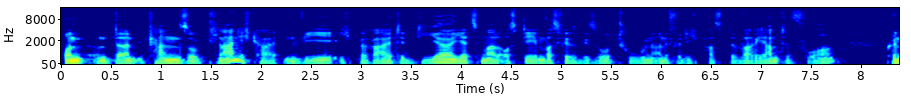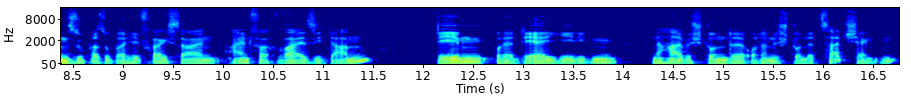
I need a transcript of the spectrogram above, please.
Und, und dann kann so Kleinigkeiten wie ich bereite dir jetzt mal aus dem, was wir sowieso tun, eine für dich passende Variante vor, können super, super hilfreich sein, einfach weil sie dann dem oder derjenigen eine halbe Stunde oder eine Stunde Zeit schenken,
